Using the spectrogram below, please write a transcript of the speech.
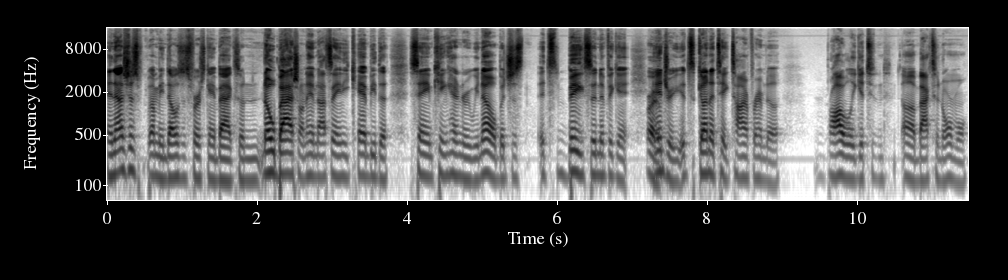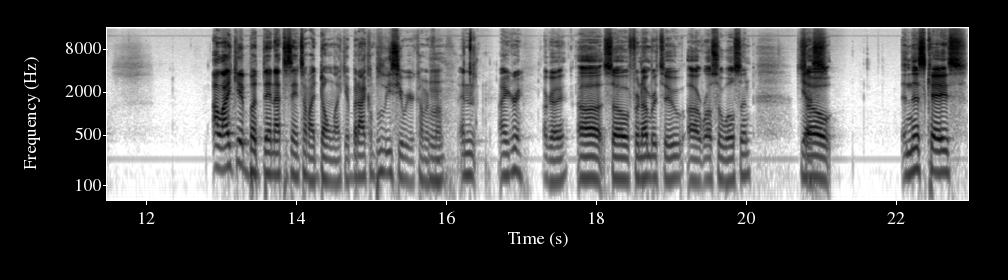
And that's just I mean, that was his first game back. So no bash on him, not saying he can't be the same King Henry we know, but just it's big significant Right. injury. It's gonna take time for him to probably get to uh, back to normal. I like it, but then at the same time I don't like it. But I completely see where you're coming Mhm. from. And I agree. Okay. Uh, so for number two, uh, Russell Wilson. Yes. So in this case,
